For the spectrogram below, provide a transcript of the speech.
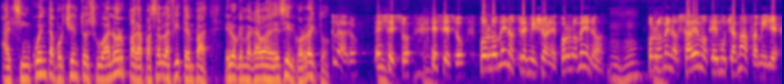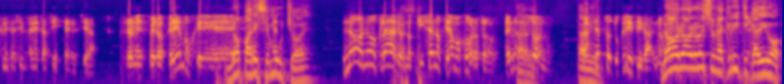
al 50% de su valor para pasar la fiesta en paz. Es lo que me acabas de decir, ¿correcto? Claro, es eso, es eso. Por lo menos 3 millones, por lo menos. Por lo menos sabemos que hay muchas más familias que necesitan esta asistencia. Pero, creemos que... No parece mucho, ¿eh? No, no, claro, no, quizás nos quedamos cortos. Tenés razón. Acepto tu crítica. No. no. no, es una crítica, digo,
